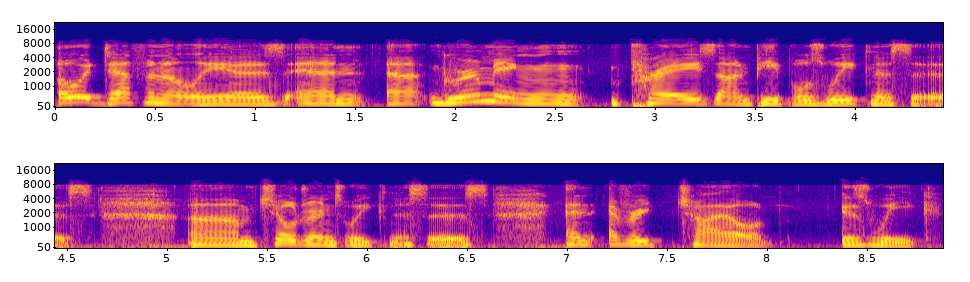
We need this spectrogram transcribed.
Oh, it definitely is. And uh, grooming preys on people's weaknesses, um, children's weaknesses, and every child is weak.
